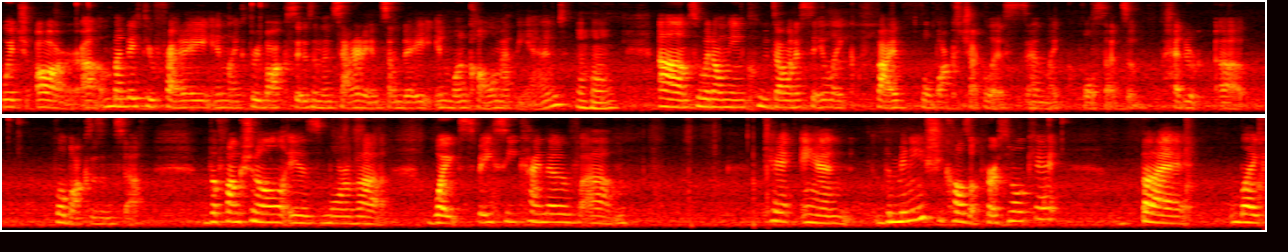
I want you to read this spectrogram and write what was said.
which are uh, Monday through Friday in like three boxes, and then Saturday and Sunday in one column at the end. Uh huh. Um, so it only includes, I want to say, like five full box checklists and like full sets of header, uh, full boxes and stuff. The functional is more of a white spacey kind of um, kit, and the mini she calls a personal kit, but like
